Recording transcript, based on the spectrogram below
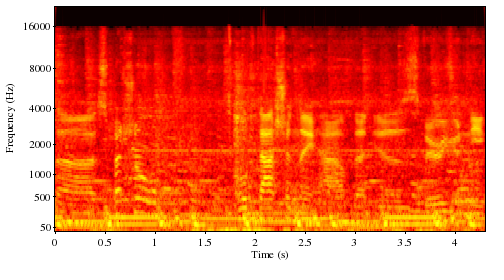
uh, special old fashioned they have that is very unique.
